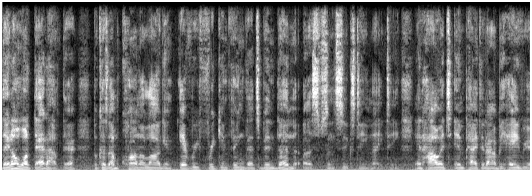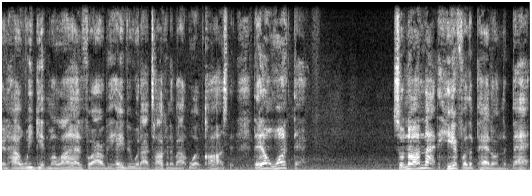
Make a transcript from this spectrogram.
they don't want that out there because I'm chronologing every freaking thing that's been done to us since 1619 and how it's impacted our behavior and how we get maligned for our behavior without talking about what caused it. They don't want that. So no, I'm not here for the pat on the back.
